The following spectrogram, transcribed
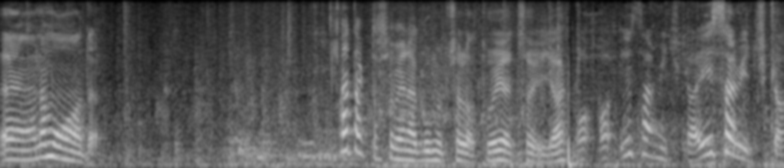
E, na młode. A tak to sobie na gumy przelotuję, co i jak. O, o, i samiczka, i samiczka.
